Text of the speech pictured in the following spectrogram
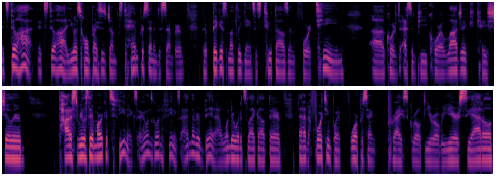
It's still hot. It's still hot. Us home prices jumped 10% in december. Their biggest monthly gain since 2014 uh, according to S&P CoreLogic, Case-Shiller. Hottest real estate markets, Phoenix. Everyone's going to Phoenix. I've never been. I wonder what it's like out there. That had a 14.4% price growth year over year. Seattle,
